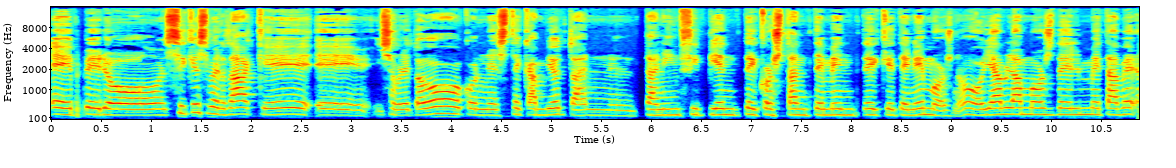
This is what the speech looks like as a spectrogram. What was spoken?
Eh, pero sí que es verdad que, eh, y sobre todo con este cambio tan, tan incipiente constantemente que tenemos, ¿no? Hoy hablamos del metaverso,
